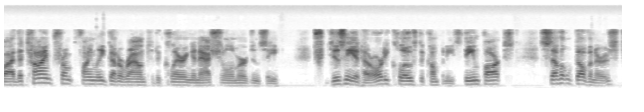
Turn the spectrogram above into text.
By the time Trump finally got around to declaring a national emergency, Disney had already closed the company's theme parks. Several governors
